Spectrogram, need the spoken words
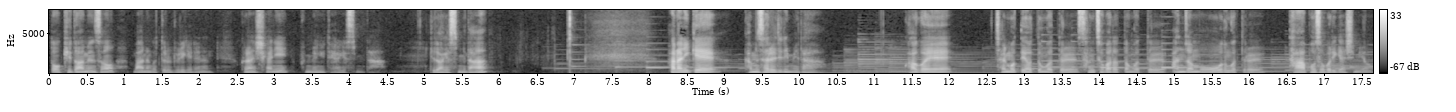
또 기도하면서 많은 것들을 누리게 되는 그런 시간이 분명히 되어야겠습니다. 기도하겠습니다. 하나님께 감사를 드립니다. 과거에 잘못되었던 것들, 상처받았던 것들, 안전 모든 것들을 다 벗어버리게 하시며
